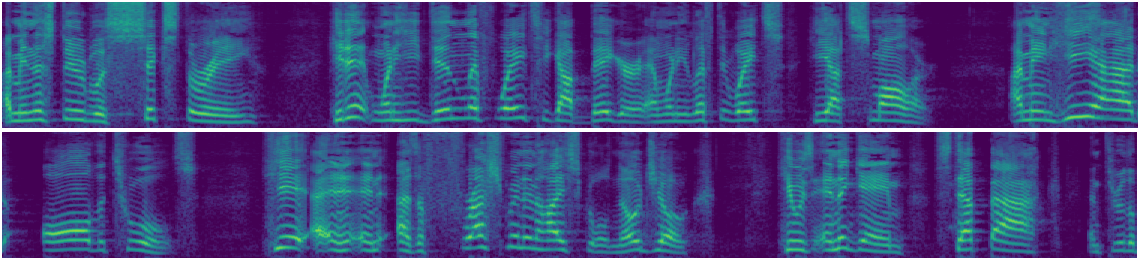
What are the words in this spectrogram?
I mean, this dude was 6'3. He didn't, when he didn't lift weights, he got bigger. And when he lifted weights, he got smaller. I mean, he had all the tools. He, and, and as a freshman in high school, no joke, he was in a game, stepped back, and threw the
